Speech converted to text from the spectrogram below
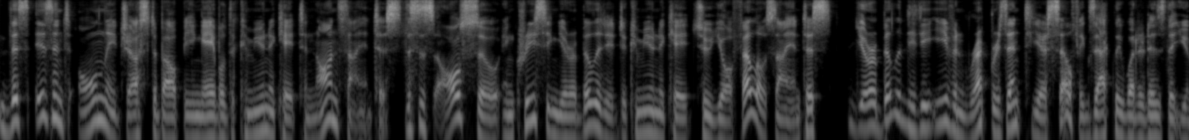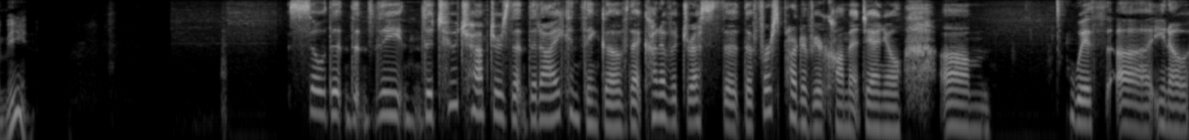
this isn't only just about being able to communicate to non scientists. This is also increasing your ability to communicate to your fellow scientists, your ability to even represent to yourself exactly what it is that you mean. So the, the, the the two chapters that that I can think of that kind of address the the first part of your comment, Daniel, um, with uh, you know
